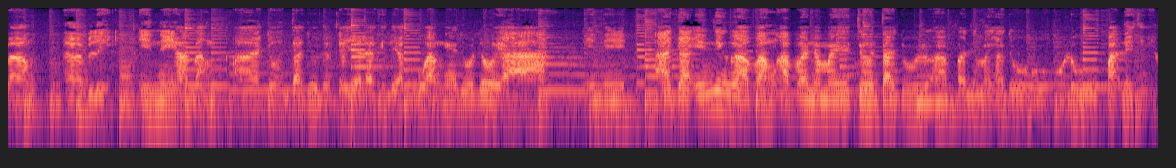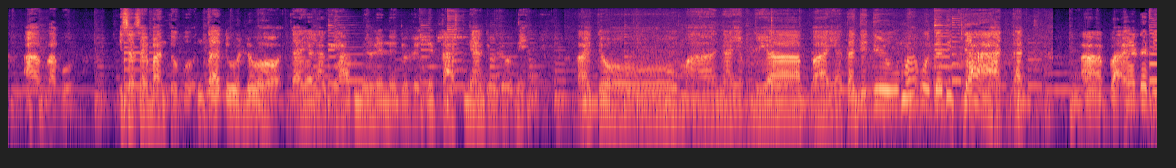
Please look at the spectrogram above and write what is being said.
Bang, uh, beli ini ya bang. Aduh, ntar dulu saya lagi lihat uangnya dulu ya. Ini ada ini nggak bang? Apa namanya itu? Dulu apa namanya? Aduh, lupa nih saya. Apa bu? Bisa saya bantu bu? Ntar dulu, saya lagi ambil ini dulu ini tasnya dulu nih. Aduh, mana ya beli apa ya? Tadi di rumah udah dicatat apa ya tadi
